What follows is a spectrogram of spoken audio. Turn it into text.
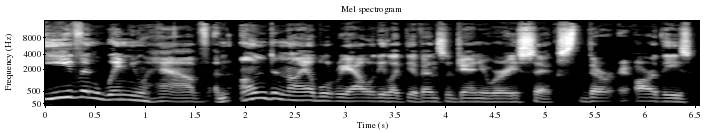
even when you have an undeniable reality like the events of January 6th, there are these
